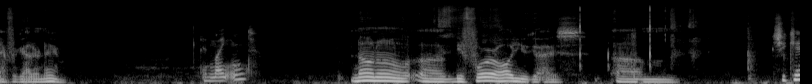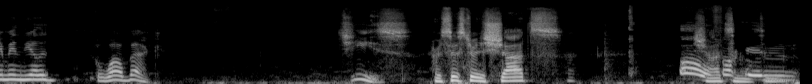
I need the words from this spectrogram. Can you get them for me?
I forgot her name. Enlightened? No, no, no. Uh, before all you guys, um, she came in the other a while back. Jeez, her sister is Shots. Oh, Shots fucking.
